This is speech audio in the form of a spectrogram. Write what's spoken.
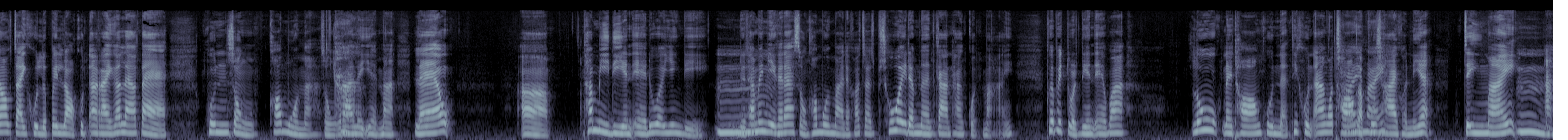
นอกใจคุณหรือไปหลอกคุณอะไรก็แล้วแต่ คุณส่งข้อมูลมา ส่งรายละเอียดมา แล้วเอ่อถ้ามี DNA ด้วยยิ่งดีมหรือถ้าไม่มีก็ได้ส่งข้อมูลมาเดี๋ยวเขาจะช่วยดำเนินการทางกฎหมาย เพื่อไปตรวจ DNA ว่า ลูกในท้องคุณน่ะที่คุณอ้างว่าท้องกับใช่ไหมผู้ชายคนเนี้ย จริงไหมอืมอะ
